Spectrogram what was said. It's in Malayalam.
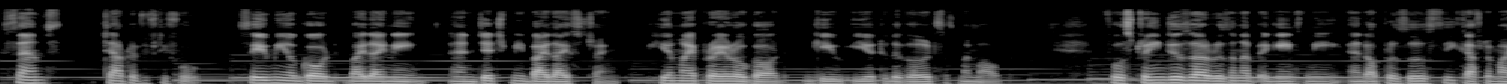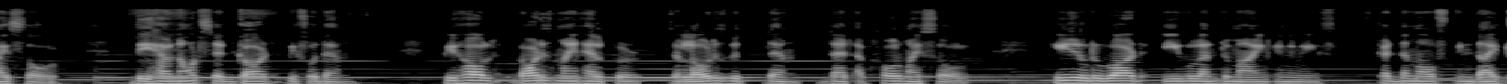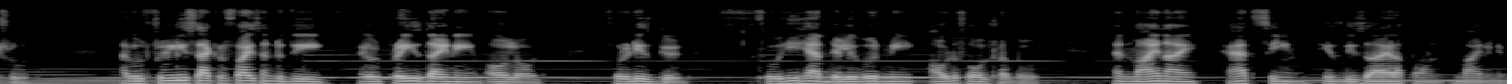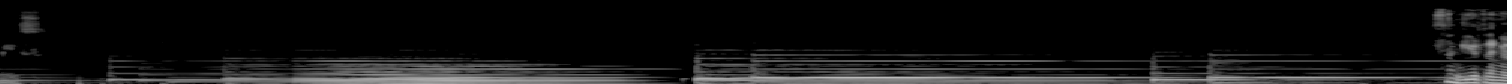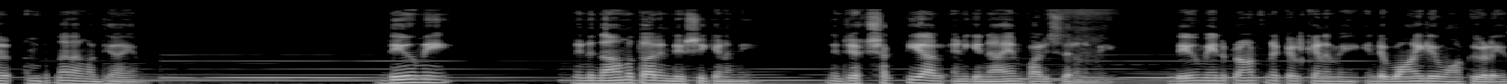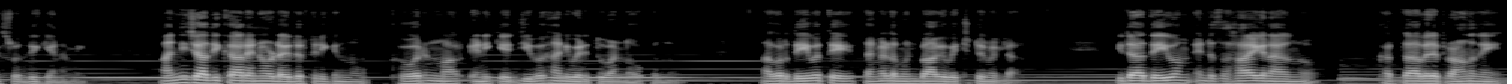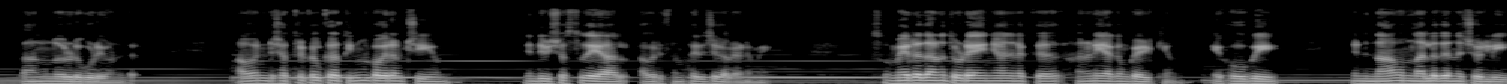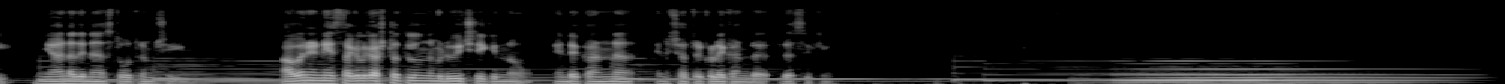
Psalms chapter 54 Save me, O God, by thy name, and judge me by thy strength. Hear my prayer, O God, give ear to the words of my mouth. For strangers are risen up against me, and oppressors seek after my soul. They have not set God before them. Behold, God is mine helper, the Lord is with them that uphold my soul. He shall reward evil unto mine enemies, cut them off in thy truth. I will freely sacrifice unto thee, I will praise thy name, O Lord, for it is good. For he hath delivered me out of all trouble, and mine eye hath seen his desire upon mine enemies. സങ്കീർത്തനങ്ങൾ അമ്പത്തിനാലാം അധ്യായം ദൈവമേ നിന്റെ നാമത്താൽ എന്നെ രക്ഷിക്കണമേ നിന്റെ ശക്തിയാൽ എനിക്ക് ന്യായം പാലിച്ചു തരണമേ ദൈവമേ എന്റെ പ്രാർത്ഥന കേൾക്കണമേ എന്റെ വായിലെ വാക്കുകളെ ശ്രദ്ധിക്കണമേ. അന്യജാതിക്കാർ എന്നോട് എതിർത്തിരിക്കുന്നു ഘോരന്മാർ എനിക്ക് ജീവഹാനി വരുത്തുവാൻ നോക്കുന്നു. അവർ ദൈവത്തെ തങ്ങളുടെ മുൻപാകെ വെച്ചിട്ടുമില്ല. ഇതാ ദൈവം എന്റെ സഹായകനാകുന്നു കർത്താവിലെ പ്രാണനെ താങ്ങുന്നവരുടെ കൂടെയുണ്ട്. അവന്റെ ശത്രുക്കൾക്ക് തിന്മ പകരം ചെയ്യും നിന്റെ വിശ്വസ്തതയാൽ അവരെ സംഹരിച്ചു കളയണമേ. സുമേരദാനത്തോടെ ഞാൻ നിനക്ക് ഹനനയാഗം കഴിക്കും. യഹോബേ എന്റെ നാമം നല്ലതെന്ന് ചൊല്ലി ഞാൻ സ്തോത്രം ചെയ്യും. അവൻ എന്നെ സകല കഷ്ടത്തിൽ നിന്നും വിടുവിച്ചിരിക്കുന്നു. എന്റെ കണ്ണ് എന്റെ ശത്രുക്കളെ കണ്ട് രസിക്കും.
